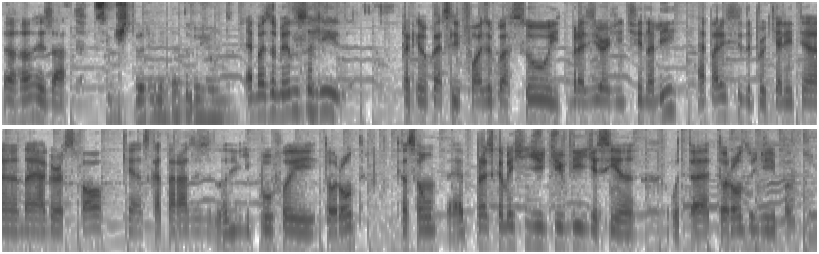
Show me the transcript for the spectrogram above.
Aham, exato. Se mistura ali, tá tudo junto. É mais ou menos ali. Pra quem não conhece ali, Foz do Iguaçu e Brasil e Argentina ali, é parecido, porque ali tem a Niagara's Fall, que é as cataratas ali de Buffalo e Toronto, que são é, praticamente de- divide assim a, o é, Toronto de Buffalo.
